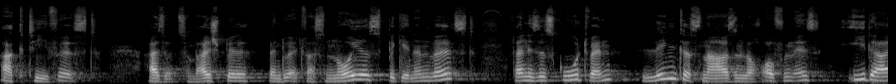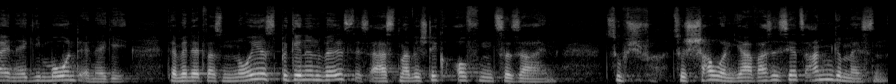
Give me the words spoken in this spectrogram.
aktiv ist. Also zum Beispiel, wenn du etwas Neues beginnen willst, dann ist es gut, wenn linkes Nasenloch offen ist, Ida-Energie, Mondenergie. Denn wenn du etwas Neues beginnen willst, ist erstmal wichtig, offen zu sein zu, zu schauen, ja, was ist jetzt angemessen,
